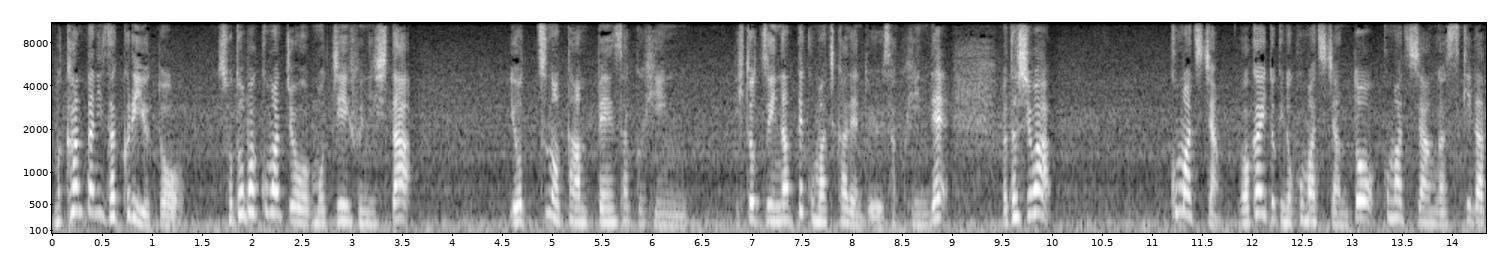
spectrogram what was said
まあ、簡単にざっくり言うと外場小町をモチーフにした4つの短編作品一つになって小町家電という作品で私は小町ちゃん若い時の小町ちゃんと小町ちゃんが好きだっ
